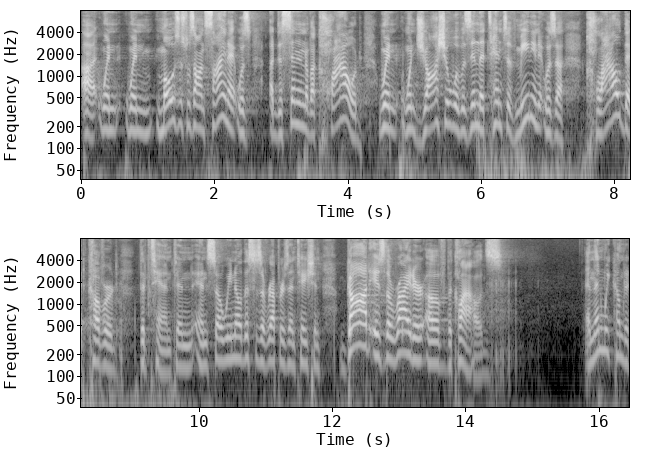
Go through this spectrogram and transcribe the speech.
uh, when when Moses was on Sinai, it was a descendant of a cloud. When when Joshua was in the tent of meeting, it was a cloud that covered the tent. And, and so we know this is a representation. God is the rider of the clouds. And then we come to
